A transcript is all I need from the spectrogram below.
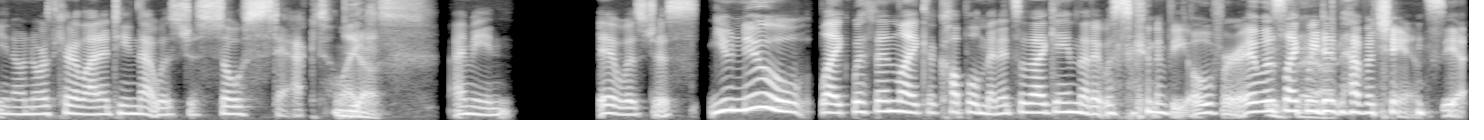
you know North Carolina team that was just so stacked. Like, yes. I mean, it was just you knew like within like a couple minutes of that game that it was going to be over. It was, was like we didn't have a chance. Yeah,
